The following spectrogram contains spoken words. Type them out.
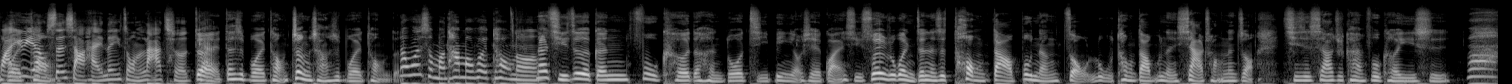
怀孕要生小孩那一种拉扯，对，但是不会痛，正常是不会痛的。那为什么他们会痛呢？那其实这个跟妇科的很多疾病有些关系，所以如果你真的是痛到不能走路，痛到不能下床那种，其实是要去看妇科医师，哇，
